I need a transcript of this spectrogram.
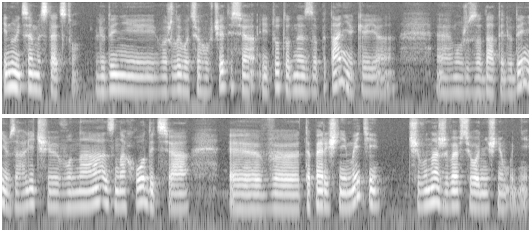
І ну і це мистецтво. Людині важливо цього вчитися. І тут одне з запитань, яке я е, можу задати людині, взагалі, чи вона знаходиться е, в теперішній миті, чи вона живе в сьогоднішньому дні.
